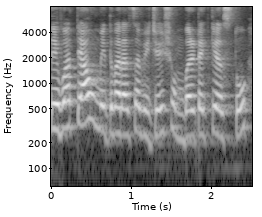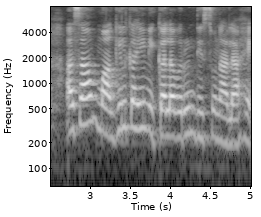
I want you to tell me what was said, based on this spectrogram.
तेव्हा त्या उमेदवाराचा विजय शंभर टक्के असतो असा मागील काही निकालावरून दिसून आला आहे.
